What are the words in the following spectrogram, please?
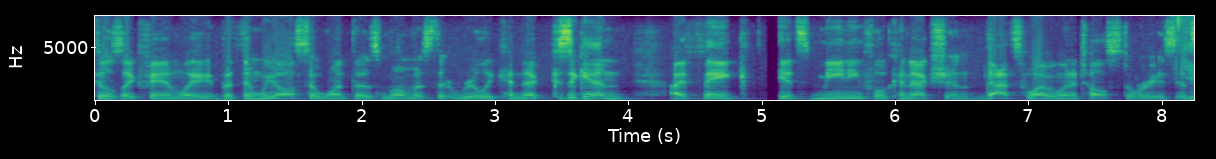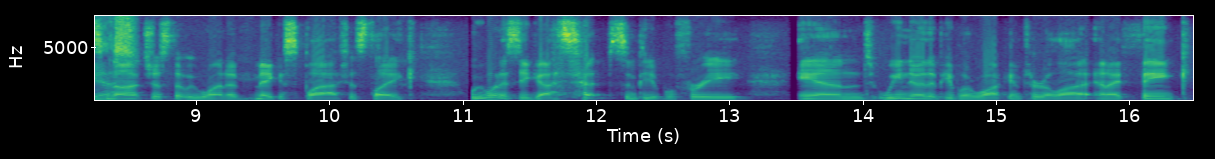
feels like family. But then we also want those moments that really connect. Because again, I think it's meaningful connection. That's why we want to tell stories. It's yes. not just that we want to make a splash. It's like we want to see God set some people free. And we know that people are walking through a lot. And I think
